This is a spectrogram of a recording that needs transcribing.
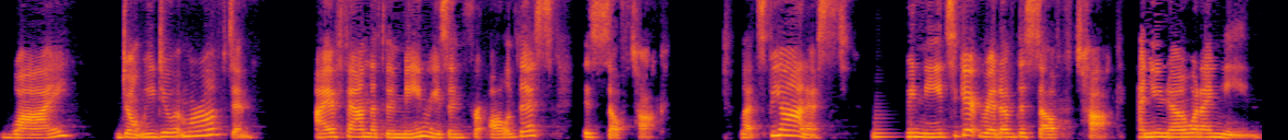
why don't we do it more often? I have found that the main reason for all of this is self talk. Let's be honest, we need to get rid of the self talk. And you know what I mean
